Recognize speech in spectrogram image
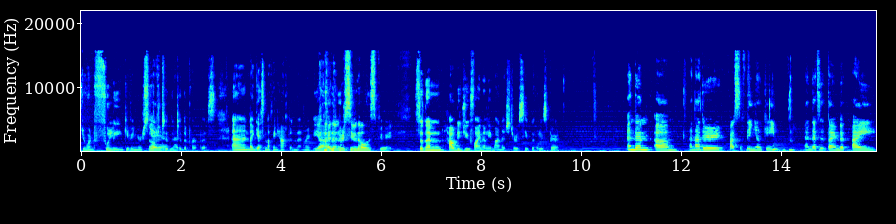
You weren't fully giving yourself yeah, to the not... to the purpose, and I guess nothing happened then, right? Yeah, I don't receive the Holy Spirit. So then, how did you finally manage to receive the Holy Spirit? And then um, another fast of Daniel came, mm-hmm. and that's the time that I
